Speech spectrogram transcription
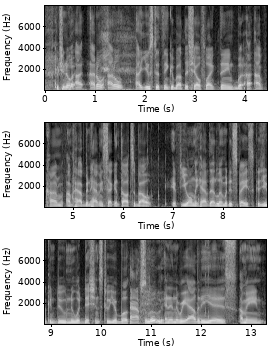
But you know, I, I don't I don't I used to think about the shelf life thing, but I, I've kind of I've, I've been having second thoughts about if you only have that limited space because you can do new additions to your book. Absolutely. And then the reality is, I mean,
